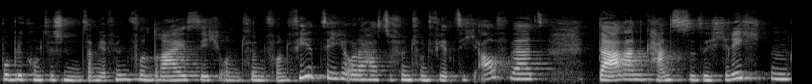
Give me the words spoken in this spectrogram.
Publikum zwischen, sagen wir, 35 und 45 oder hast du 45 aufwärts? Daran kannst du dich richten,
